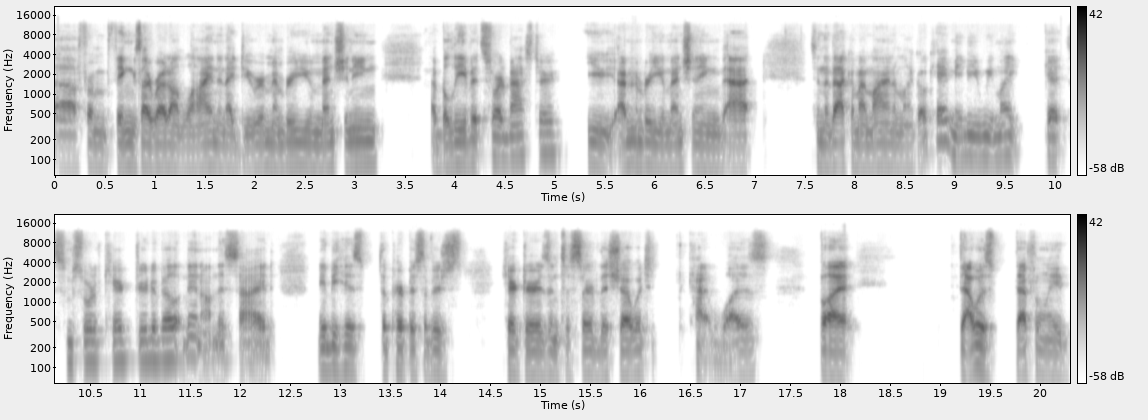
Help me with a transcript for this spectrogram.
uh, from things I read online, and I do remember you mentioning, I believe it's Swordmaster. You, I remember you mentioning that. It's in the back of my mind. I'm like, okay, maybe we might get some sort of character development on this side. Maybe his the purpose of his character isn't to serve the show, which it kind of was, but that was definitely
